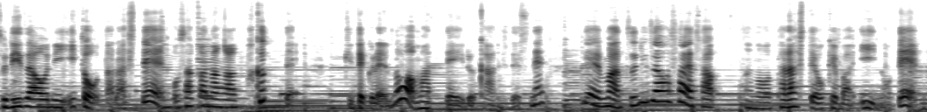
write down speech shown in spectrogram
釣り竿に糸を垂らしてお魚がパクって来てくれるのは待っている感じですね。でまあ釣り竿さえさあの垂らしておけばいいので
